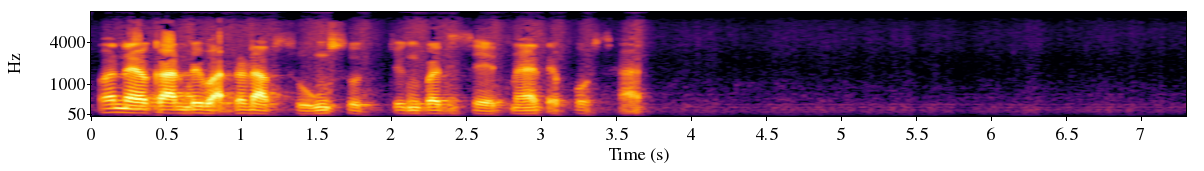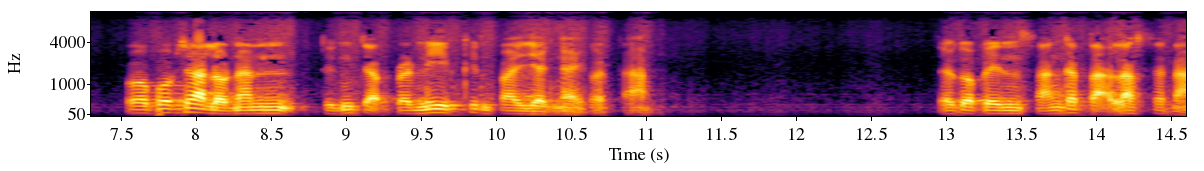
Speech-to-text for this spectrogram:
เพราะแนวการปฏิบัติระดับสูงสุดจึงปฏิเสธแม้แต่ภพชาติ เพราะภพชาติเหล่านั้นถึงจะประนีตขึ้นไปอย่างไงก็ตาม แต่ก็เป็นสังกตะลักษณะ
